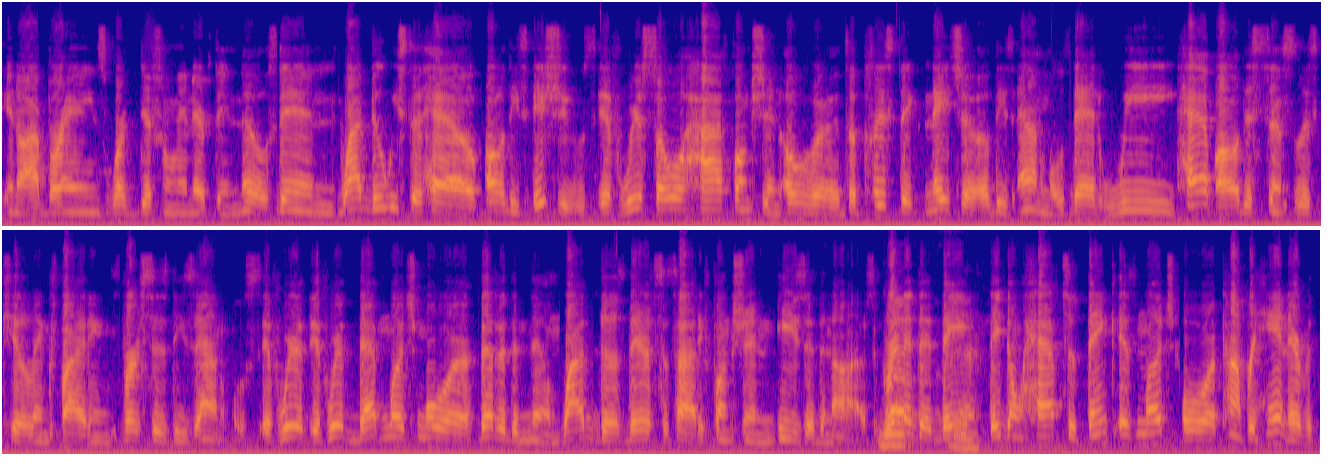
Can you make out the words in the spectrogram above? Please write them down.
you know our brains work differently and everything else. Then why do we still have all these issues if we're so high function over the simplistic nature of these animals that we have all this senseless killing, fighting versus these animals? If we're if we're that much more better than them, why does their society function easier than ours? Granted that they yeah. they don't have to think as much or comprehend everything.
